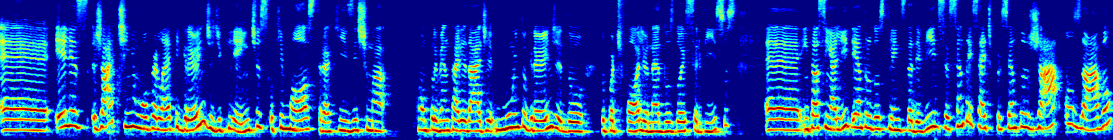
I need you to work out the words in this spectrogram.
É, eles já tinham um overlap grande de clientes, o que mostra que existe uma complementaridade muito grande do, do portfólio né, dos dois serviços. É, então, assim, ali dentro dos clientes da Devi, 67% já usavam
